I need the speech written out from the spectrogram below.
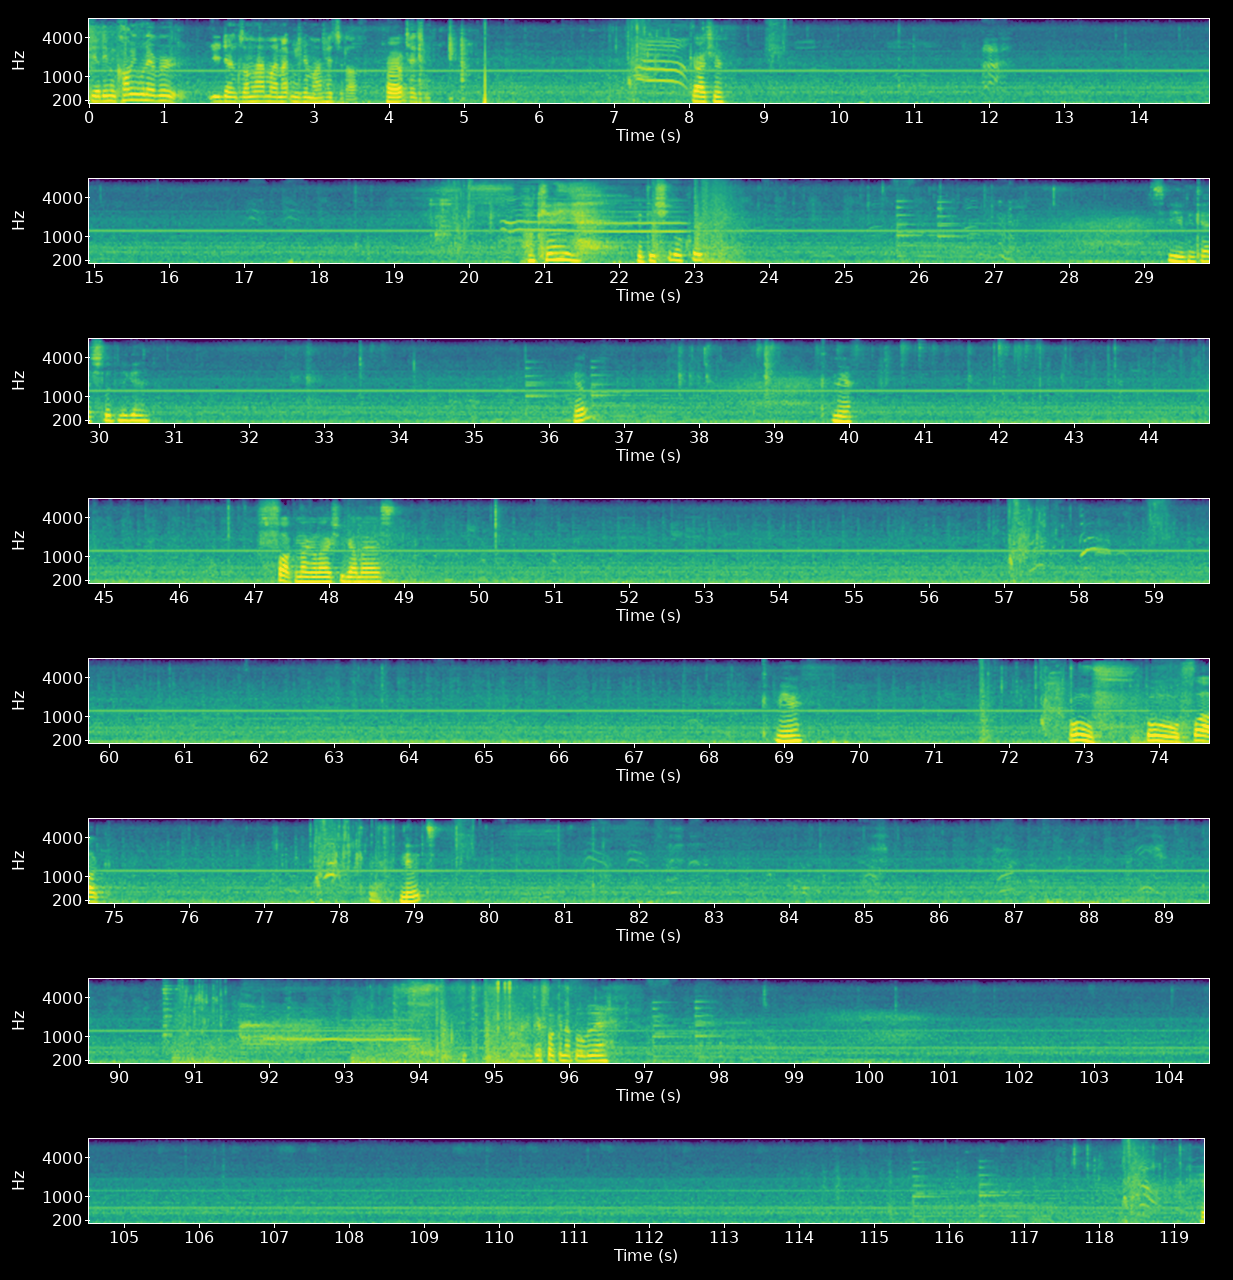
Yo, Damon, call me whenever you're done, because I'm gonna have my mic muted and my headset off. Alright, Text me. Gotcha. Okay, get this shit real quick. See if you can catch slipping again. Yep. Come here. Fuck, I'm not gonna lie, she got my ass. Come here. Oof. Oh, fuck. Knew it. They're fucking up over there.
